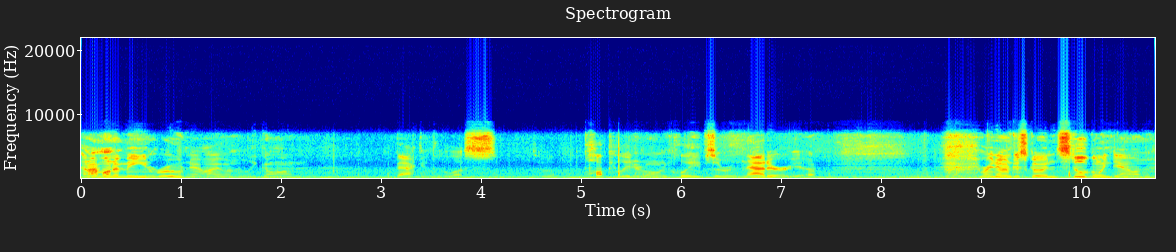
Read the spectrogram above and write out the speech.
And I'm on a main road now. I haven't really gone back into the less populated enclaves that are in that area. Right now, I'm just going, still going down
